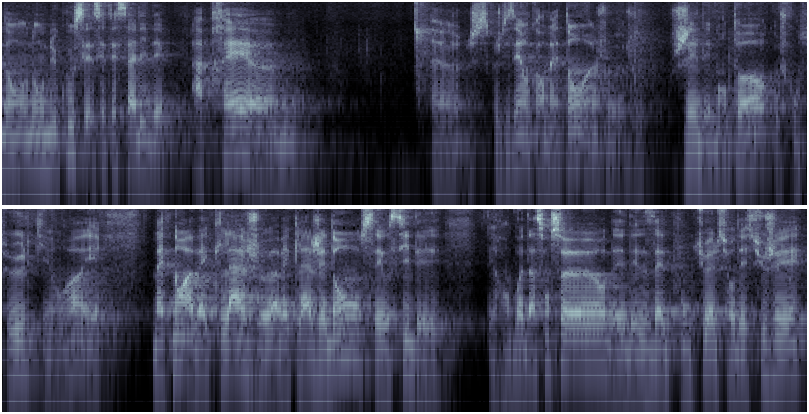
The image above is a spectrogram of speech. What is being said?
donc, du coup, c'était ça l'idée. Après, euh, euh, ce que je disais encore maintenant, hein, j'ai des mentors que je consulte, qui ont et maintenant avec l'âge, avec l'âge aidant, c'est aussi des des renvois d'ascenseurs, des, aides ponctuelles sur des sujets,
